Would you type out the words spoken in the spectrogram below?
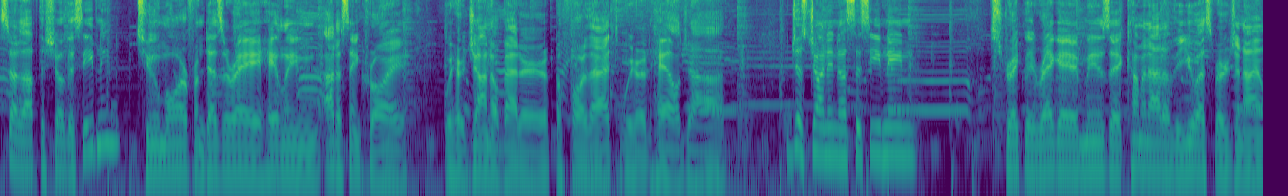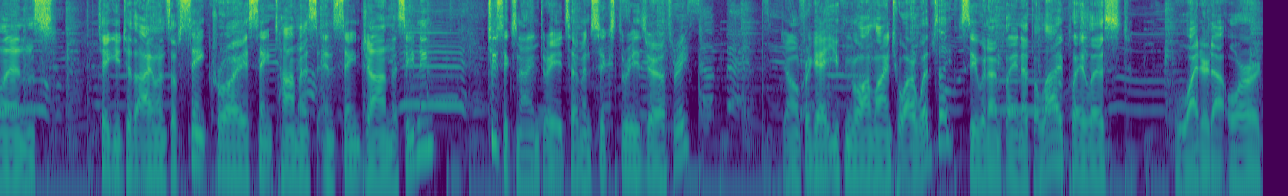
Started off the show this evening. Two more from Dezarie hailing out of St. Croix. We heard Jah Know Better. Before that, we heard Hail Jah. Just joining us this evening, strictly reggae music coming out of the U.S. Virgin Islands, taking you to the islands of St. Croix, St. Thomas, and St. John this evening. 269 387 6303. Don't forget, you can go online to our website, see what I'm playing at the live playlist, widr.org.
